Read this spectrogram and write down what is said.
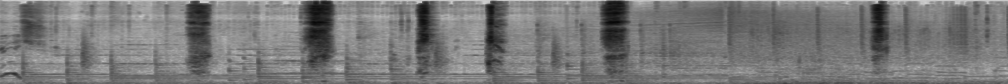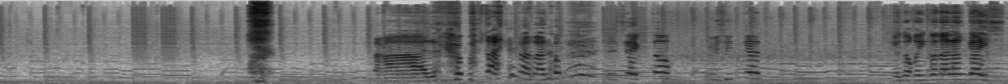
Sheesh! Nakalaga pa tayo ng ano, insekto. Visit yan. Tunukin ko na lang guys.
